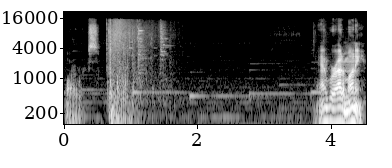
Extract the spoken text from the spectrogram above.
Waterworks. And we're out of money.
